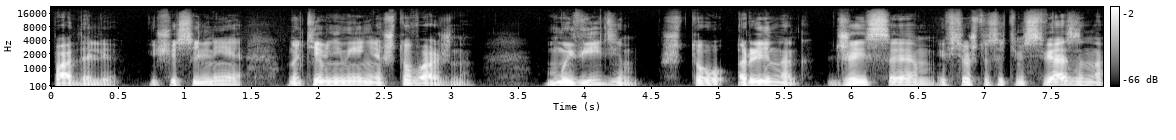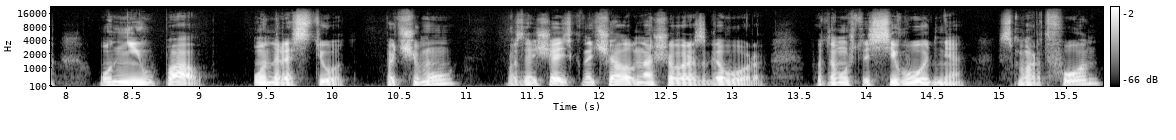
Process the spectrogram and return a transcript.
падали еще сильнее, но тем не менее, что важно, мы видим, что рынок GSM и все, что с этим связано, он не упал, он растет. Почему? Возвращаясь к началу нашего разговора. Потому что сегодня смартфон,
